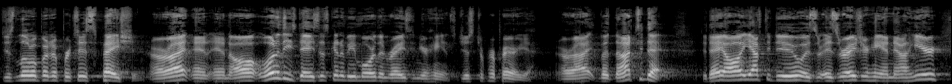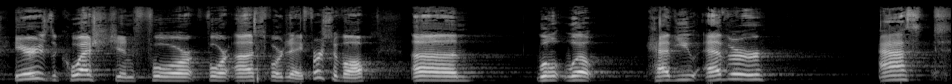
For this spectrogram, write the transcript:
just a little bit of participation. All right. And, and all, one of these days it's going to be more than raising your hands just to prepare you. All right. But not today. Today all you have to do is, is raise your hand. Now here, here's the question for, for us for today. First of all, um, well, well, have you ever asked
